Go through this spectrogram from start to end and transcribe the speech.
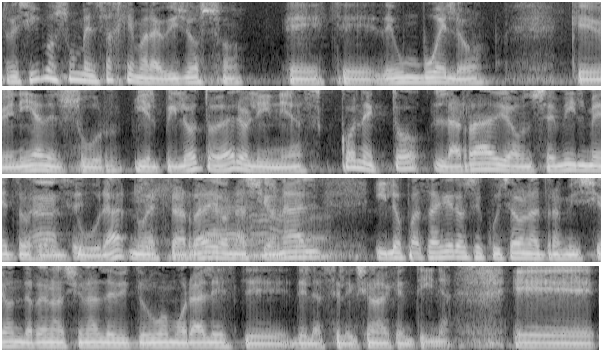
recibimos un mensaje maravilloso este, de un vuelo que venía del sur y el piloto de aerolíneas conectó la radio a 11.000 metros de ah, altura, nuestra radio nacional, y los pasajeros escucharon la transmisión de Radio Nacional de Víctor Hugo Morales de, la selección argentina. Eh,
